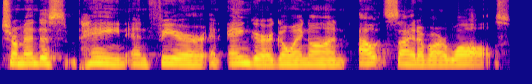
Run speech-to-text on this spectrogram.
tremendous pain and fear and anger going on outside of our walls.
